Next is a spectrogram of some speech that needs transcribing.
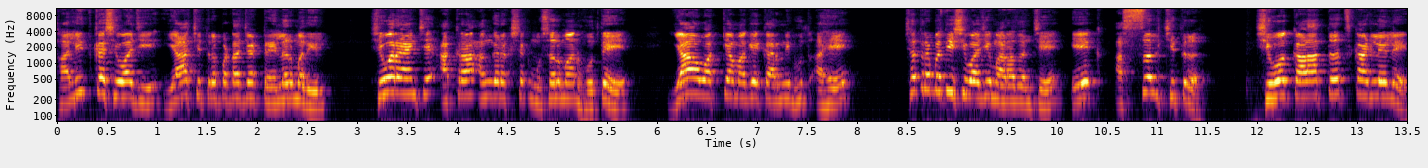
खालिद का शिवाजी या चित्रपटाच्या ट्रेलरमधील शिवरायांचे अकरा अंगरक्षक मुसलमान होते या वाक्यामागे कारणीभूत आहे छत्रपती शिवाजी महाराजांचे एक अस्सल चित्र. शिवकाळातच काढलेले.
